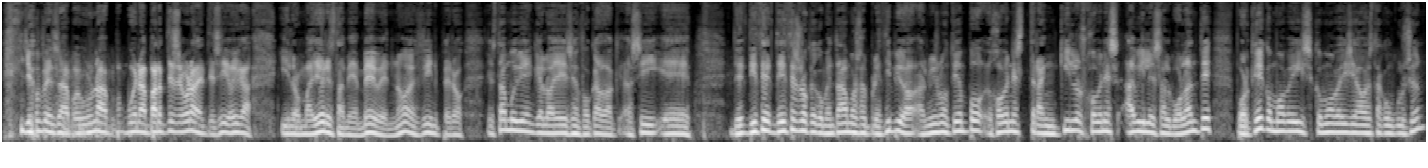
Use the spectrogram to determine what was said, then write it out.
Yo pensaba, pues una buena parte seguramente sí, oiga, y los mayores también beben, ¿no? En fin, pero está muy bien que lo hayáis enfocado así. Eh, de- dice- dices lo que comentábamos al principio, al mismo tiempo, jóvenes tranquilos, jóvenes hábiles al volante. ¿Por qué? ¿Cómo habéis, cómo habéis llegado a esta conclusión?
